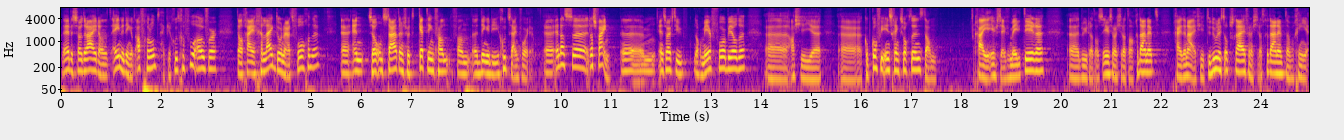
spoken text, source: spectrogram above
Hè? Dus zodra je dan het ene ding hebt afgerond, heb je een goed gevoel over, dan ga je gelijk door naar het volgende. Uh, en zo ontstaat er een soort ketting van, van uh, dingen die goed zijn voor je. Uh, en dat is, dat is fijn. Um, en zo heeft hij nog meer voorbeelden. als je je kop koffie inschenkt ochtends, dan ga je eerst even mediteren. doe je dat als eerste. En als je dat dan gedaan hebt, ga je daarna even je to-do-list opschrijven. En als je dat gedaan hebt, dan begin je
